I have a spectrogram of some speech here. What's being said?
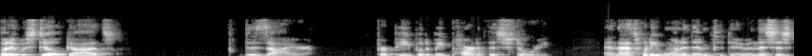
But it was still God's desire for people to be part of this story. And that's what he wanted them to do. And this is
